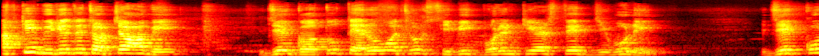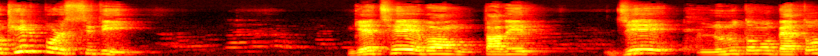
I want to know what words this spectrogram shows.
আজকে ভিডিওতে চর্চা হবে যে গত তেরো বছর সিভিক ভলেন্টিয়ার্সদের জীবনে যে কঠিন পরিস্থিতি গেছে এবং তাদের যে ন্যূনতম বেতন,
